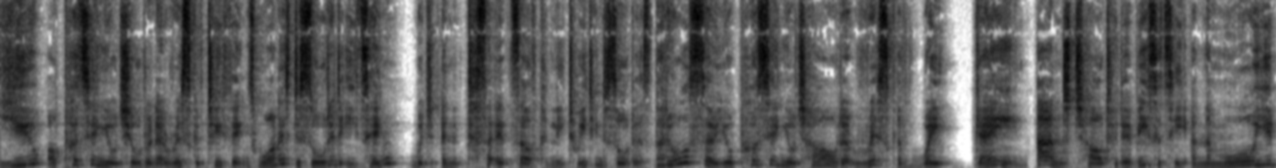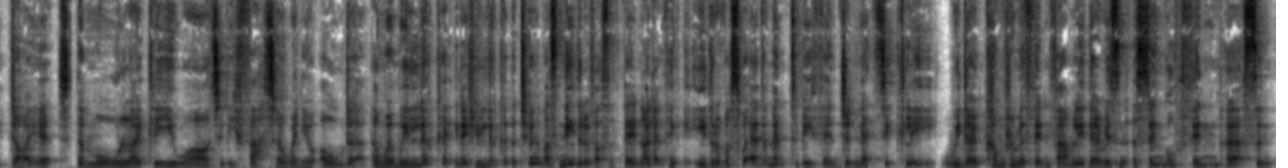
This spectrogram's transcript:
you are putting your children at risk of two things. One is disordered eating, which in itself can lead to eating disorders, but also you're putting your child at risk of weight gain and childhood obesity. And the more you diet, the more likely you are to be fatter when you're older. And when we look at, you know, if you look at the two of us, neither of us are thin. I don't think either of us were ever meant to be thin. Genetically, we don't come from a thin family. There isn't a single thin person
